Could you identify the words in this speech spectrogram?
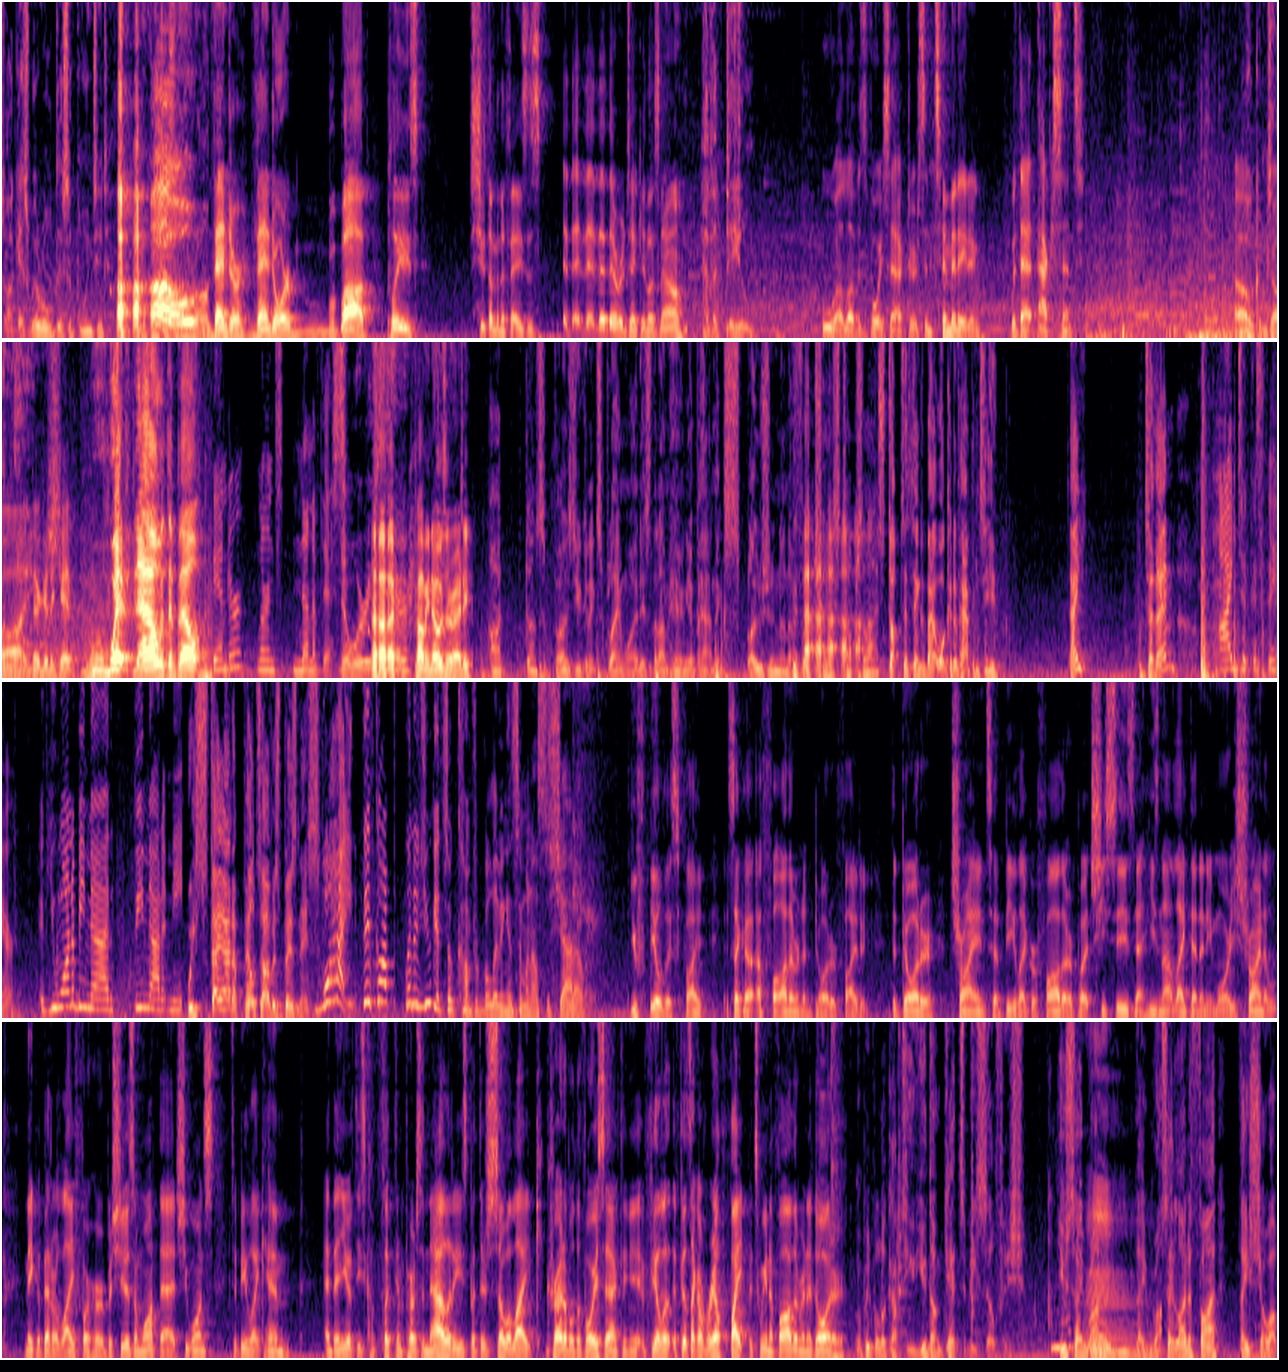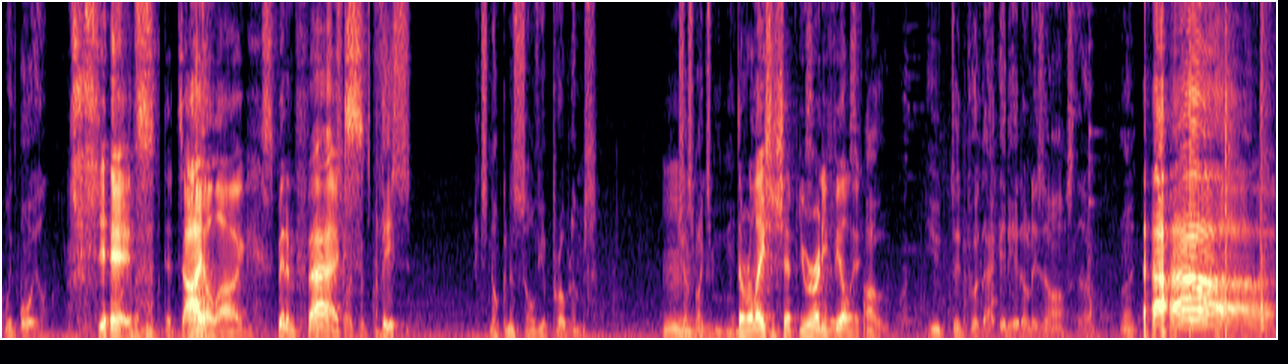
So I guess we're all disappointed. Oh, vendor, vendor, B- Bob, please shoot them in the faces. They- they- they- They're ridiculous now. Have a deal. Ooh, I love his voice actor. It's intimidating with that accent. Oh Welcome to the god, they're gonna get whipped now with the belt. Vander learns none of this. No worries there. Probably knows already. I don't suppose you can explain why it is that I'm hearing about an explosion and a foot chase topside? Stop to think about what could have happened to you. Hey? To them? I took us there. If you want to be mad, be mad at me. We stay out of Piltover's business. Why? They've got. When did you get so comfortable living in someone else's shadow? You feel this fight. It's like a, a father and a daughter fighting. The daughter trying to be like her father, but she sees that he's not like that anymore. He's trying to make a better life for her, but she doesn't want that. She wants to be like him. And then you have these conflicting personalities, but they're so alike. Incredible, the voice acting. It feel it feels like a real fight between a father and a daughter. When people look up to you, you don't get to be selfish. You say run, hmm. they run. Say light a fire, they show up with oil. Shit, the dialogue, spitting So facts. if this, it's not going to solve your problems. Hmm. Just makes more. The relationship, you already feel it. Oh, you did put that idiot on his ass, though, right?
